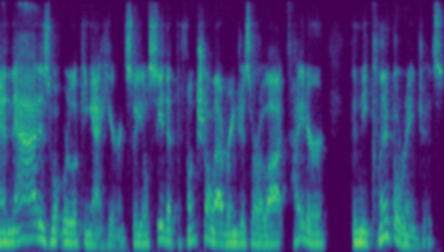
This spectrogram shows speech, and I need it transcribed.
And that is what we're looking at here. And so you'll see that the functional lab ranges are a lot tighter than the clinical ranges.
